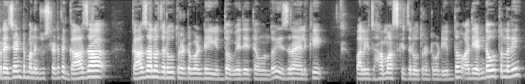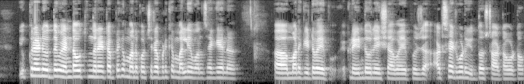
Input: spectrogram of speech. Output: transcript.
ప్రజెంట్ మనం చూసినట్టయితే గాజా గాజాలో జరుగుతున్నటువంటి యుద్ధం ఏదైతే ఉందో ఇజ్రాయెల్కి వాళ్ళకి హమాస్కి జరుగుతున్నటువంటి యుద్ధం అది ఎండ్ అవుతున్నది. యుక్రెయిన్ యుద్ధం ఎండ్ అవుతుంది అనేటప్పటికి మనకు వచ్చేటప్పటికి మళ్ళీ వన్స్ అగైన్ మనకి ఇటువైపు ఇక్కడ ఇండోనేషియా వైపు అటు సైడ్ కూడా యుద్ధం స్టార్ట్ అవ్వటం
